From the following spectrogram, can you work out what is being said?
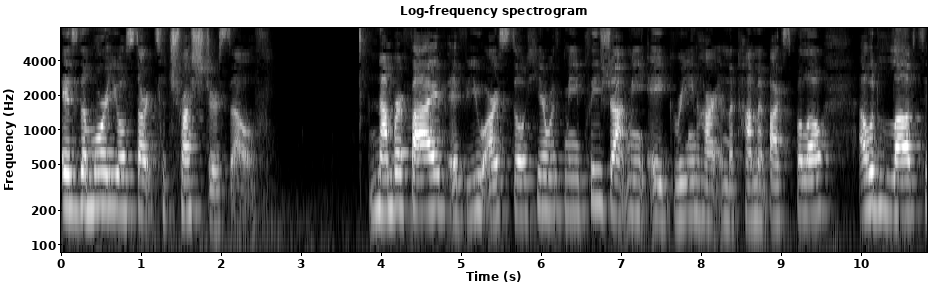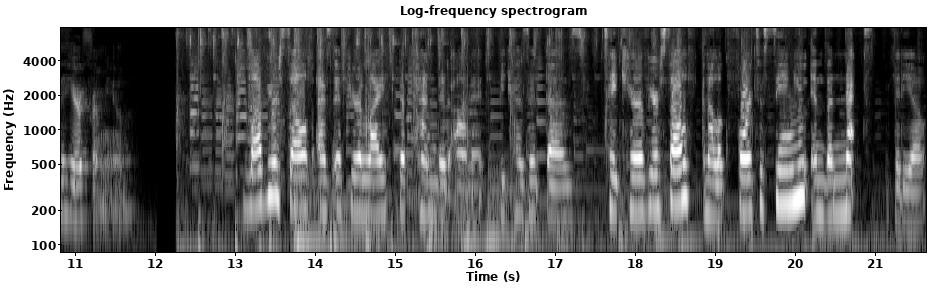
is the more you'll start to trust yourself. Number five, if you are still here with me, please drop me a green heart in the comment box below. I would love to hear from you. Love yourself as if your life depended on it because it does. Take care of yourself and I look forward to seeing you in the next video.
